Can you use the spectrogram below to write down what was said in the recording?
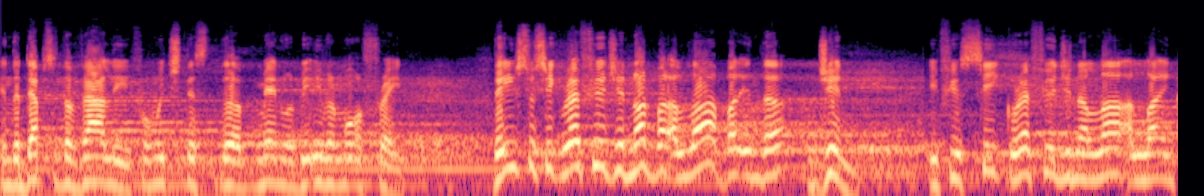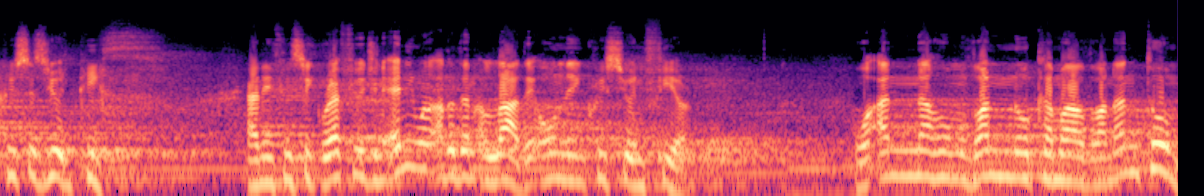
in the depths of the valley, from which this, the men would be even more afraid. They used to seek refuge in not but Allah, but in the jinn. If you seek refuge in Allah, Allah increases you in peace. And if you seek refuge in anyone other than Allah, they only increase you in fear. وأنهم ظنوا كما ظننتم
